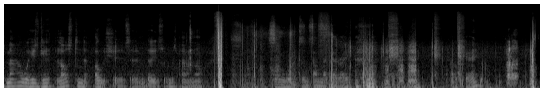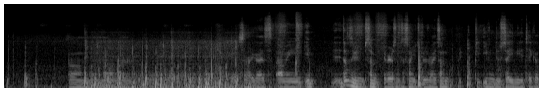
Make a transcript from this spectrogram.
at the moment. These my ways get lost in the ocean. Seven billion swimmers. I don't know. Seven wood doesn't sound that bad, right? okay. Um. Sorry, guys. I mean, it, it doesn't even some embarrassing to some YouTubers, right? Some even do say you need to take a,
